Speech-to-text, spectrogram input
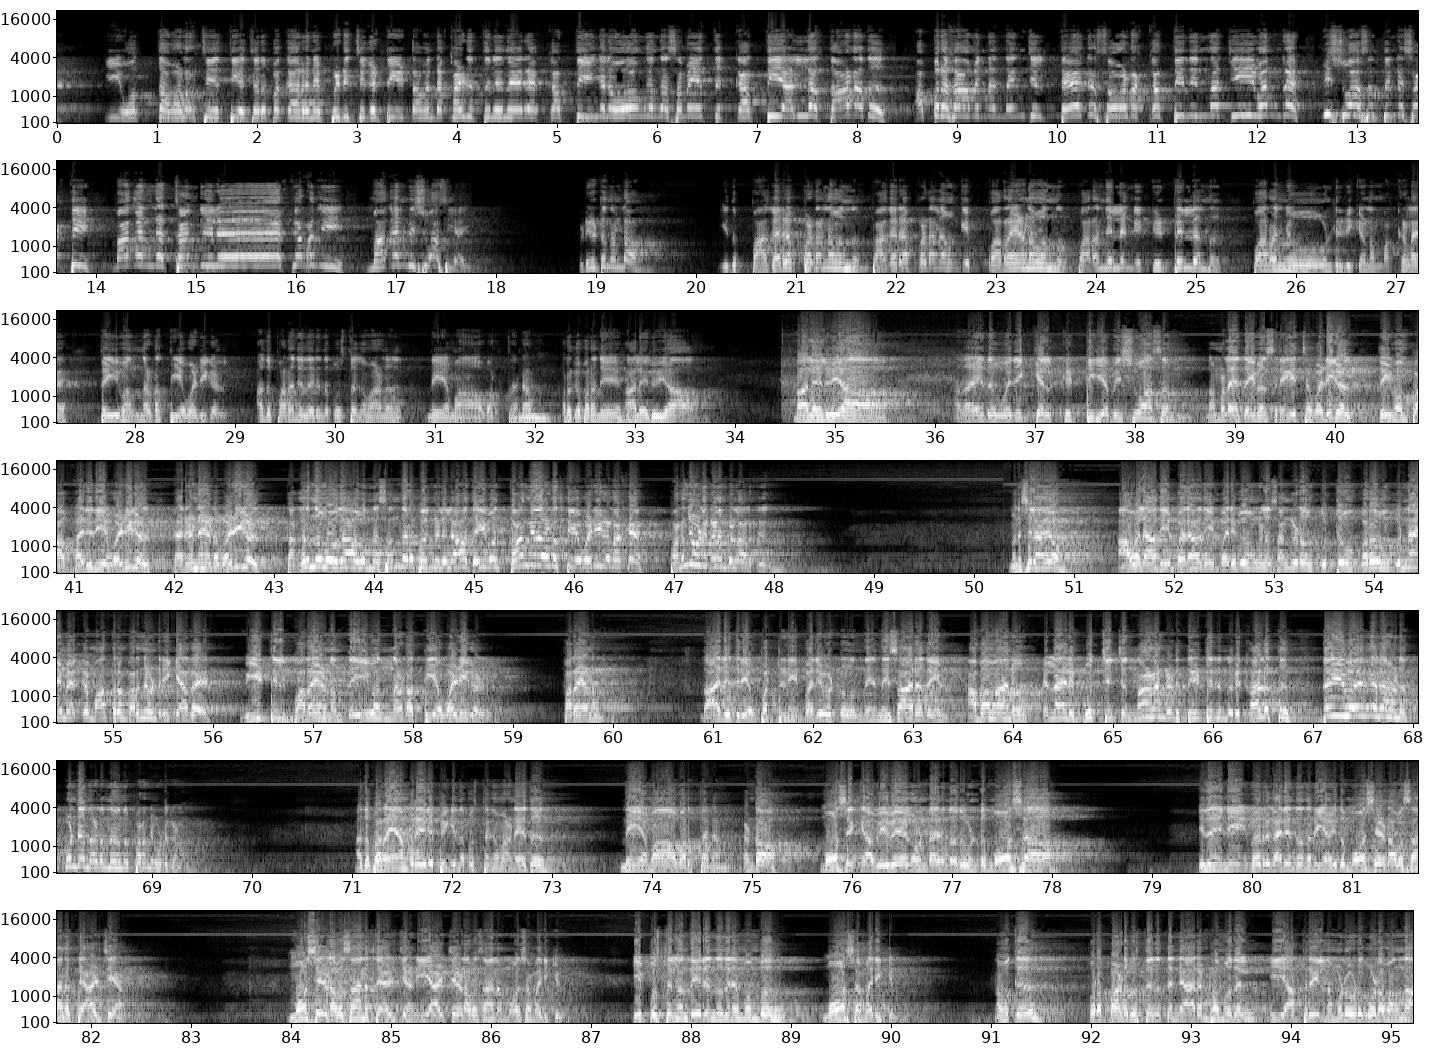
ഈ ഒത്ത വളർച്ചയെത്തിയ ചെറുപ്പക്കാരനെ പിടിച്ചു കെട്ടിയിട്ട് അവന്റെ കഴുത്തിന് നേരെ കത്തി ഇങ്ങനെ ഓങ്ങുന്ന സമയത്ത് കത്തി അല്ല താണത്. അബ്രഹാമിന്റെ നെഞ്ചിൽ തേജസ്സോടെ കത്തി നിന്ന ജീവന്റെ വിശ്വാസത്തിന്റെ ശക്തി മകന്റെ ചങ്കിലേക്ക് ഇറങ്ങി. മകൻ വിശ്വാസിയായി. പിടികിട്ടുന്നുണ്ടോ? ഇത് പകരപ്പെടണമെന്ന് പകരപ്പെടണമെങ്കിൽ പറയണമെന്ന് പറഞ്ഞില്ലെങ്കിൽ കിട്ടില്ലെന്ന് പറഞ്ഞുകൊണ്ടിരിക്കണം മക്കളെ ദൈവം നടത്തിയ വഴികൾ. അത് പറഞ്ഞു തരുന്ന പുസ്തകമാണ് നിയമാവർത്തനം. അവർക്ക് പറഞ്ഞേ ഹാലേലുയാ ഹാലേലുയാ. അതായത് ഒരിക്കൽ കിട്ടിയ വിശ്വാസം നമ്മളെ ദൈവം സ്നേഹിച്ച വഴികൾ ദൈവം കരുതിയ വഴികൾ കരുണയുടെ വഴികൾ തകർന്നു പോകാവുന്ന സന്ദർഭങ്ങളിൽ ആ ദൈവം താങ്ങി നടത്തിയ വഴികളൊക്കെ പറഞ്ഞു കൊടുക്കണം പിള്ളേർക്ക്. മനസ്സിലായോ? ആവലാതിയും പരാതിയും പരിഭവങ്ങളും സങ്കടവും കുറ്റവും കുറവും കുന്നായ്മയൊക്കെ മാത്രം പറഞ്ഞുകൊണ്ടിരിക്കാതെ വീട്ടിൽ പറയണം ദൈവം നടത്തിയ വഴികൾ. പറയണം. ദാരിദ്ര്യവും പട്ടിണിയും പരിവട്ടവും നിസാരതയും അപമാനവും എല്ലാവരും പുച്ഛിച്ച് നാണം കെടുത്ത് ഇട്ടിരുന്ന ഒരു കാലത്ത് ദൈവം എങ്ങനെയാണ് കൊണ്ടു നടന്നതെന്ന് പറഞ്ഞു കൊടുക്കണം. അത് പറയാൻ പ്രേരിപ്പിക്കുന്ന പുസ്തകമാണ് ഏത്? നിയമാവർത്തനം. കണ്ടോ? മോശയ്ക്ക് ആ വിവേകം ഉണ്ടായിരുന്നു അതുകൊണ്ട് മോശ ഇത് ഇനി വേറൊരു കാര്യം എന്താണെന്നറിയാം ഇത് മോശയുടെ അവസാനത്തെ ആഴ്ചയാണ്. മോശയുടെ അവസാനത്തെ ആഴ്ചയാണ്. ഈ ആഴ്ചയുടെ അവസാനം മോശ മരിക്കും. ഈ പുസ്തകം തീരുന്നതിന് മുമ്പ് മോശ മരിക്കും. നമുക്ക് പുറപ്പാട് പുസ്തകത്തിന്റെ ആരംഭം മുതൽ ഈ യാത്രയിൽ നമ്മളോട് കൂടെ വന്ന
